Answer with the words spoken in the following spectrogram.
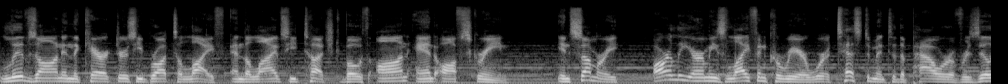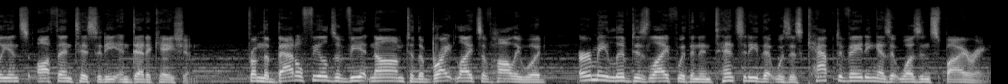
lives on in the characters he brought to life and the lives he touched both on and off screen. In summary, R. Lee Ermey's life and career were a testament to the power of resilience, authenticity, and dedication. From the battlefields of Vietnam to the bright lights of Hollywood, Ermey lived his life with an intensity that was as captivating as it was inspiring.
